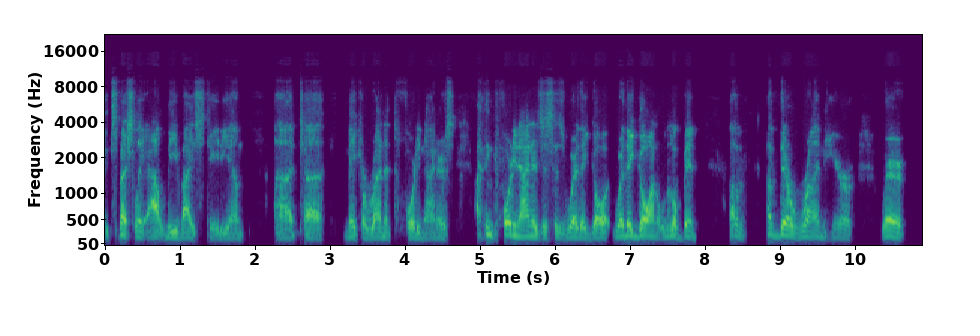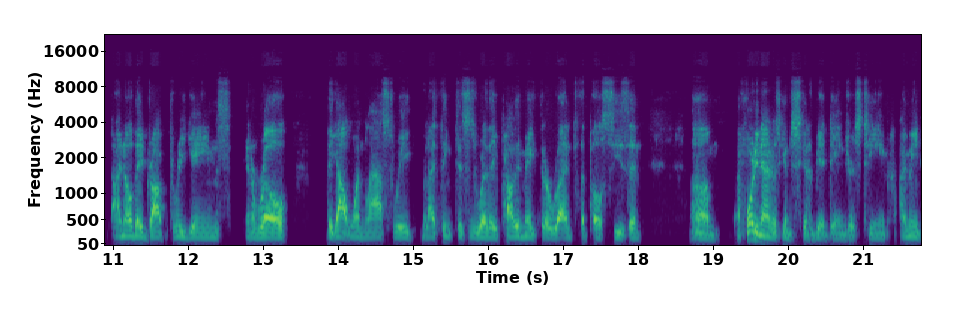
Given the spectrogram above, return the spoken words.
especially at Levi's Stadium, uh, to make a run at the 49ers. I think the 49ers, this is where they go, where they go on a little bit of of their run here, where I know they dropped three games in a row. They got one last week, but I think this is where they probably make their run to the postseason. Um, 49ers is just going to be a dangerous team. I mean,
